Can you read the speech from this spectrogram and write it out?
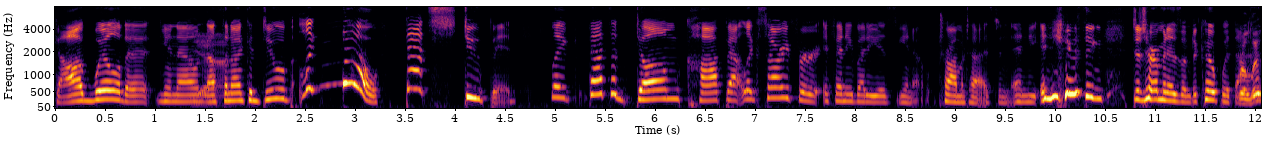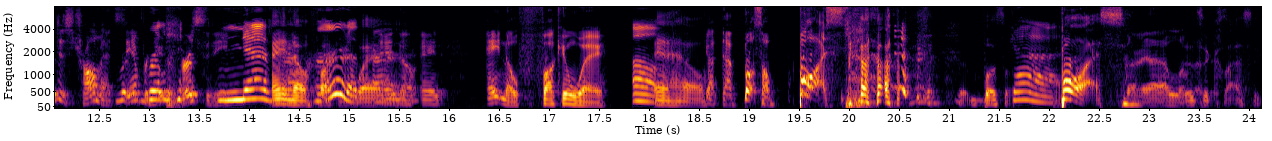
God willed it, you know, Yeah. nothing I could do about Like, no, that's stupid. Like, that's a dumb cop out. Like, sorry for if anybody is, you know, traumatized and, and, and using determinism to cope with that. Religious trauma at Re- Samford reli- University. Never Ain't no heard fucking of way. her. Ain't no, ain't, ain't no fucking way. um, and hell. Got that bus a bus. Boss. God. Boss. Sorry, I I love It's that. a classic.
